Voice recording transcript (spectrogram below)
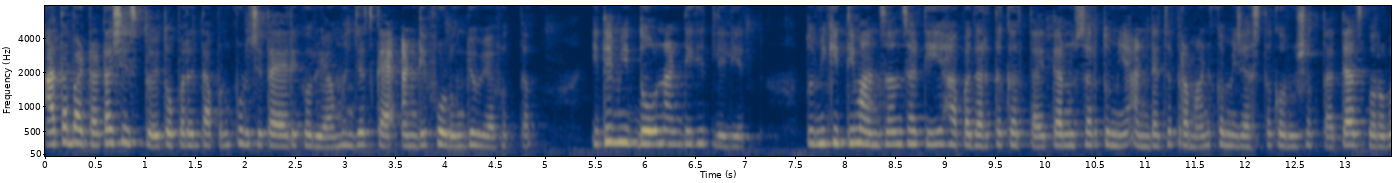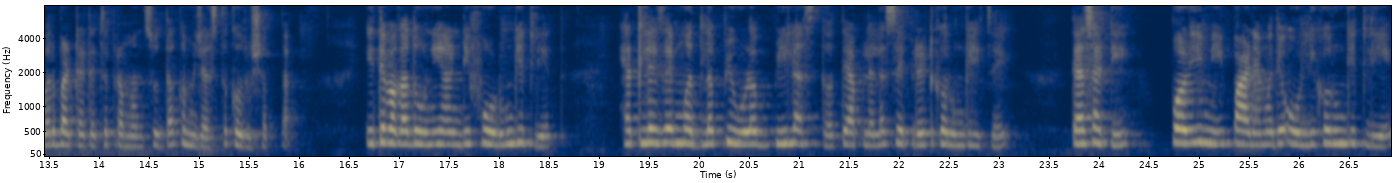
आता बटाटा शिजतोय तोपर्यंत आपण पुढची तयारी करूया. म्हणजेच काय? अंडी फोडून घेऊया फक्त. इथे मी दोन अंडी घेतलेली आहेत. तुम्ही किती माणसांसाठी हा पदार्थ करताय त्यानुसार तुम्ही अंड्याचं प्रमाण कमी जास्त करू शकता. त्याचबरोबर बटाट्याचं प्रमाणसुद्धा कमी जास्त करू शकता. इथे बघा दोन्ही अंडी फोडून घेतली आहेत. ह्यातले जे मधलं पिवळं बिल असतं ते आपल्याला सेपरेट करून घ्यायचं आहे त्यासाठी पळी मी पाण्यामध्ये ओली करून घेतली आहे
